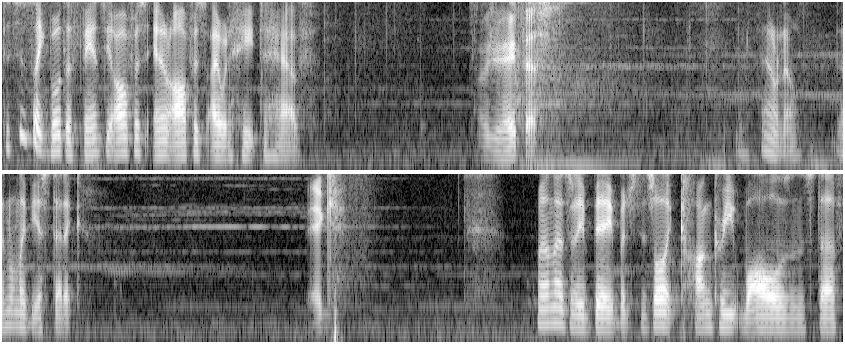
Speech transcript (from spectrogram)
This is like both a fancy office and an office I would hate to have. Why would you hate this? I don't know. I don't like the aesthetic. Big? Well, not necessarily big, but it's all like concrete walls and stuff.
